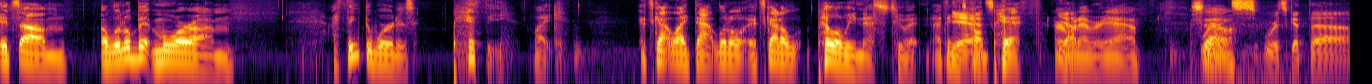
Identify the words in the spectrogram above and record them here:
It's um a little bit more um I think the word is pithy. Like it's got like that little it's got a pillowiness to it. I think it's called it's- pith or yeah. whatever, yeah. Where So it's where it's got the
